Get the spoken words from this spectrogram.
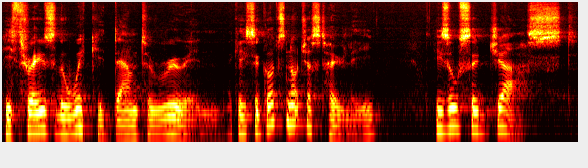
he throws the wicked down to ruin. Okay, so God's not just holy, He's also just.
